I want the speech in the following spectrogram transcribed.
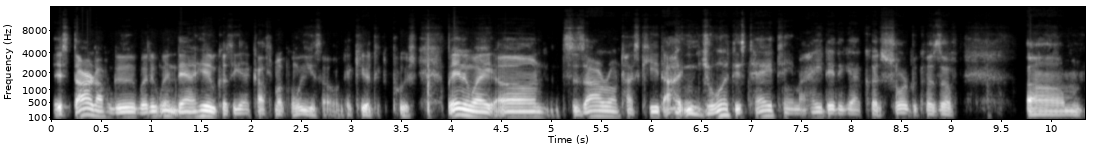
It started off good, but it went downhill because he got caught smoking weed, so they killed the push. But anyway, um, Cesaro and Tyson Kidd, I enjoyed this tag team. I hate that it got cut short because of um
